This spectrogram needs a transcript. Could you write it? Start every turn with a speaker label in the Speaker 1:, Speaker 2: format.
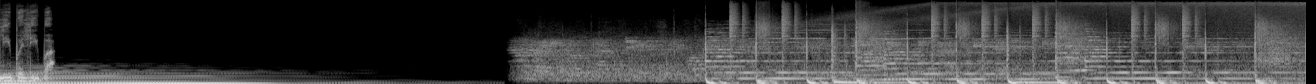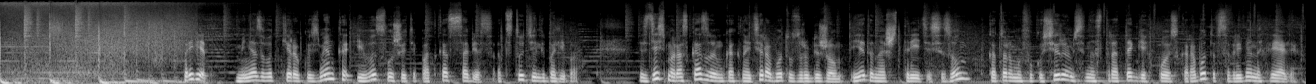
Speaker 1: «Либо-либо».
Speaker 2: Привет! Меня зовут Кира Кузьменко, и вы слушаете подкаст «Собес» от студии «Либо-либо». Здесь мы рассказываем, как найти работу за рубежом, и это наш третий сезон, в котором мы фокусируемся на стратегиях поиска работы в современных реалиях.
